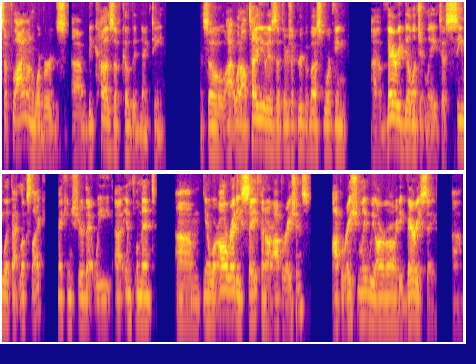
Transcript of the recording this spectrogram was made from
to fly on Warbirds um, because of COVID nineteen? And so, I, what I'll tell you is that there's a group of us working uh, very diligently to see what that looks like, making sure that we uh, implement. Um, you know, we're already safe in our operations. Operationally, we are already very safe, um,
